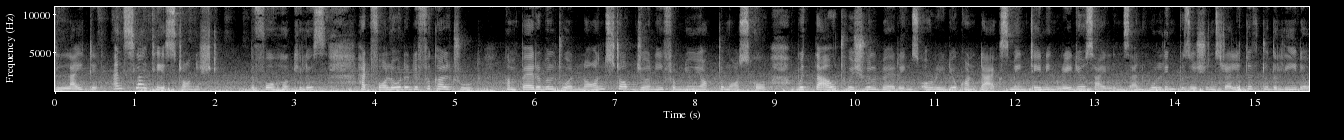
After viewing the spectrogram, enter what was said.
delighted and slightly astonished the four Hercules, had followed a difficult route comparable to a non stop journey from New York to Moscow without visual bearings or radio contacts, maintaining radio silence and holding positions relative to the leader,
